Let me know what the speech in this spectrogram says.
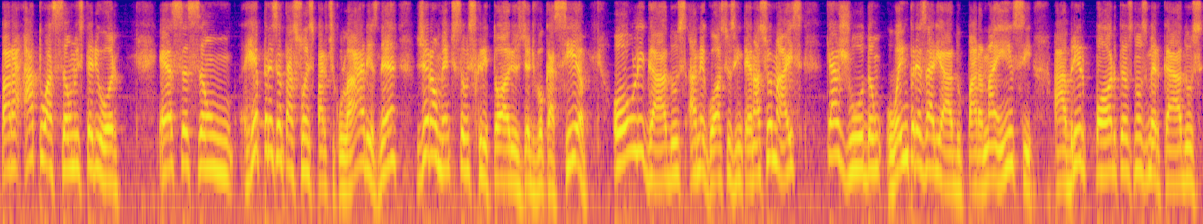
para atuação no exterior. Essas são representações particulares, né? Geralmente são escritórios de advocacia ou ligados a negócios internacionais que ajudam o empresariado paranaense a abrir portas nos mercados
